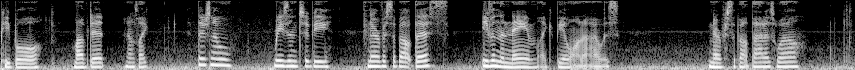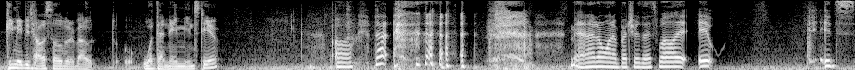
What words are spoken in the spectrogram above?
People loved it, and I was like, there's no reason to be nervous about this. Even the name, like Biawanna, I was nervous about that as well. Can you maybe tell us a little bit about what that name means to you? Oh, that man, I don't want to butcher this. Well, it it it's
